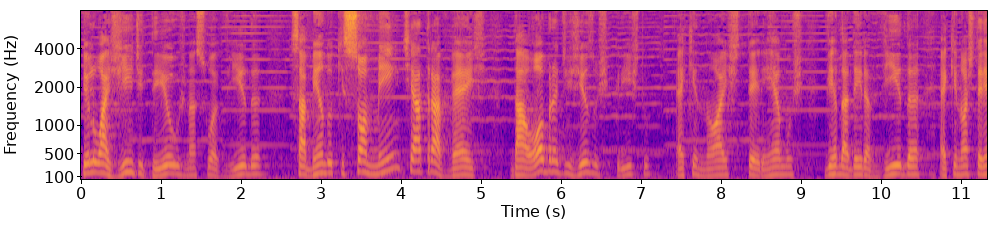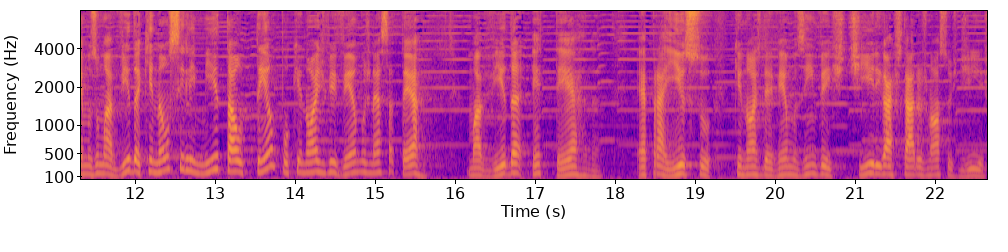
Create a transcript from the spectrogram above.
pelo agir de Deus na sua vida, sabendo que somente através da obra de Jesus Cristo é que nós teremos verdadeira vida, é que nós teremos uma vida que não se limita ao tempo que nós vivemos nessa terra, uma vida eterna. É para isso que nós devemos investir e gastar os nossos dias,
